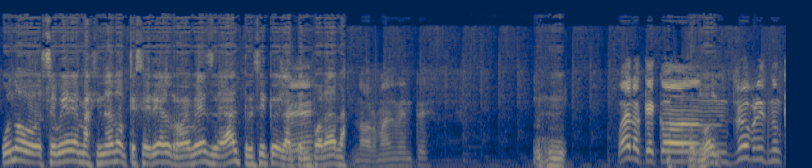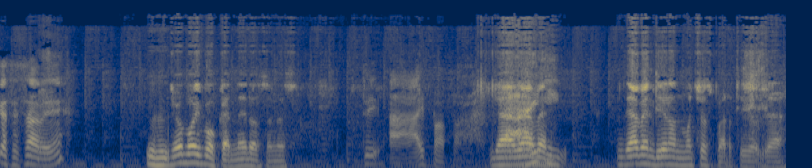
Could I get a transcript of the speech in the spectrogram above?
Uno se hubiera imaginado que sería al revés de al principio de la temporada. Normalmente. Bueno, que con pues Drew Brees nunca se sabe, ¿eh? Yo voy bocaneros en eso. Sí, ay, papá. Ya, ya, vendieron muchos partidos, ya.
